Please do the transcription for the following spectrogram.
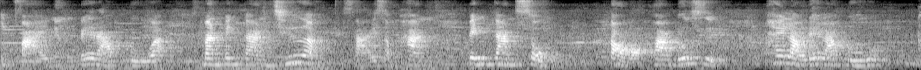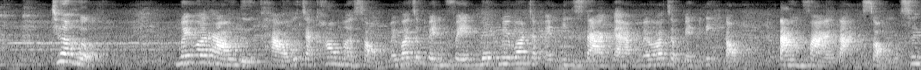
อีกฝ่ายหนึ่งได้รับรู้อะมันเป็นการเชื่อมสายสัมพันธ์ เป็นการส่งต่อความรู้สึกให้เราได้รับรู้ เชื่อเหอะไม่ว่าเราหรือเขาจะเข้ามาส่อง ไม่ว่าจะเป็น Facebook ไม่ว่าจะเป็น Instagram ไม่ว่าจะเป็น TikTok ต่างฝ่ายต่างส่อง ซึ่ง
